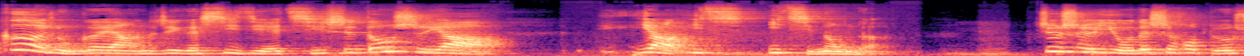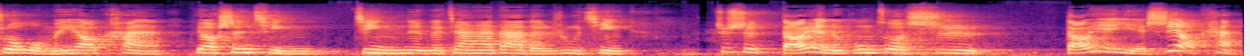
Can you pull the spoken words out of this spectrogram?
各种各样的这个细节，其实都是要要一起一起弄的。就是有的时候，比如说我们要看要申请进那个加拿大的入境，就是导演的工作是导演也是要看。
